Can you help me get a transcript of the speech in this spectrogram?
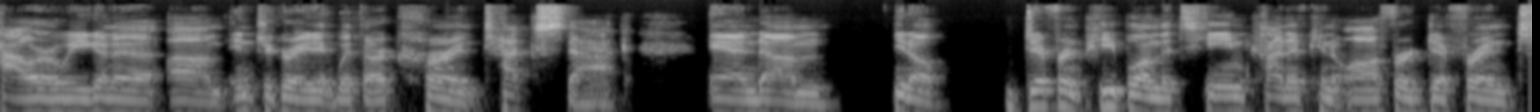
How are we going to um, integrate it with our current tech stack? And um, you know different people on the team kind of can offer different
